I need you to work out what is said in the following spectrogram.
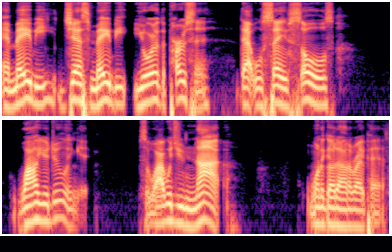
And maybe, just maybe, you're the person that will save souls while you're doing it. So why would you not want to go down the right path?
